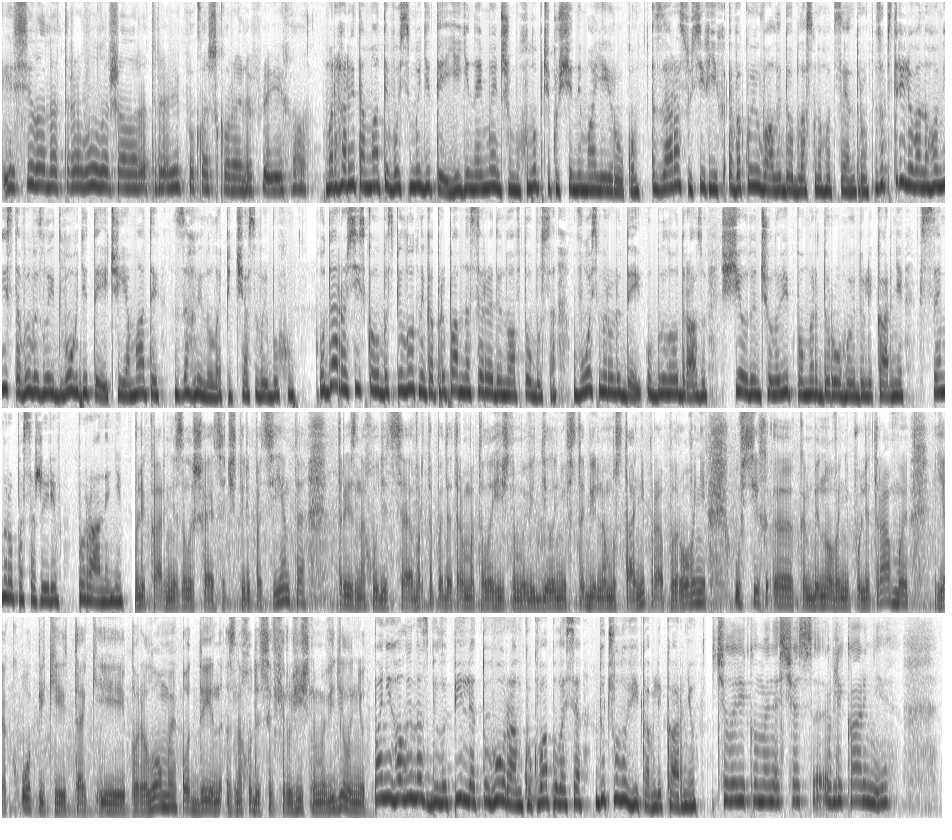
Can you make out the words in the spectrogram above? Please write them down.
І сіла на траву, лежала на траві, поки скоро не приїхала. Маргарита мати восьми дітей. Її найменшому хлопчику ще немає й року. Зараз усіх їх евакуювали до обласного центру. З обстрілюваного міста вивезли й двох дітей, чия мати загинула під час вибуху. Удар російського безпілотника припав на середину автобуса. Восьмеро людей убило одразу. Ще один чоловік помер дорогою до лікарні. Семеро пасажирів поранені. В лікарні залишається 4 пацієнта. Три знаходяться в ортопедо-травматологічному відділенні в стабільному стані, прооперовані. У всіх е, комбіновані політравми, як опіки, так і переломи. Один знаходиться в хірургічному відділенні. Пані Галина з Білопілля того ранку квапилася до чоловіка в лікарню. Чоловік у мене зараз в лікарні,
